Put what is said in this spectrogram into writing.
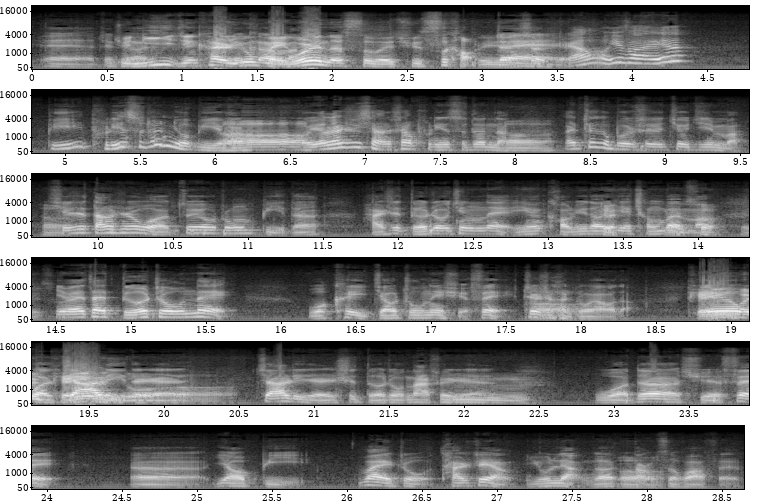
呃这个就你已经开始用美国人的思维去思考这件事。然后我一发现，哎呀，比普林斯顿牛逼嘛！啊我原来是想上普林斯顿的，啊哎，这个不是就近嘛？啊其实当时我最终比的还是德州境内，因为考虑到一些成本嘛。因为在德州内，我可以交州内学费，这是很重要的。因为我家里的人啊家里人是德州纳税人，嗯。我的学费，呃，要比外州，它是这样，有两个档次划分。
